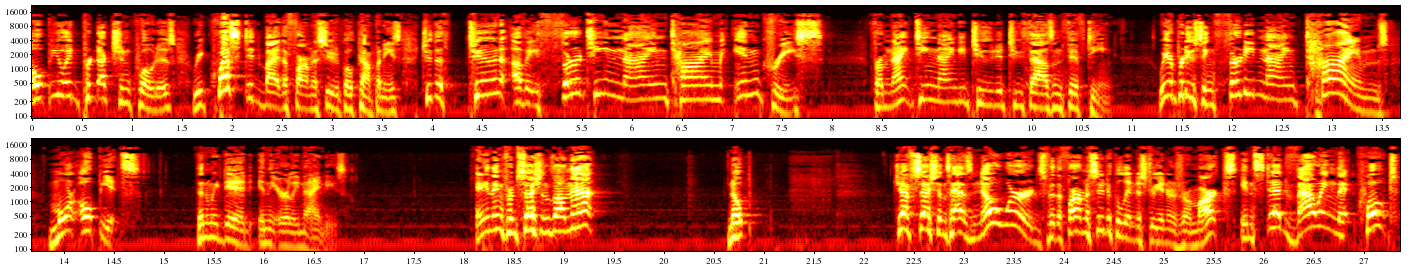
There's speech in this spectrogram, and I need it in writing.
opioid production quotas requested by the pharmaceutical companies to the tune of a 39 time increase from 1992 to 2015? We are producing 39 times more opiates than we did in the early 90s. Anything from Sessions on that? Nope. Jeff Sessions has no words for the pharmaceutical industry in his remarks, instead vowing that, quote,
